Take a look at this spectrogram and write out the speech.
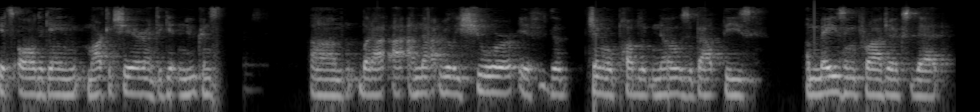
It's all to gain market share and to get new consumers. Um, but I, I'm not really sure if the general public knows about these amazing projects that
